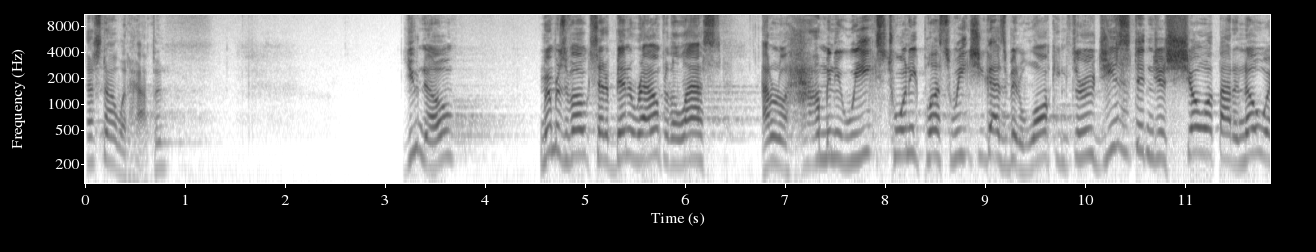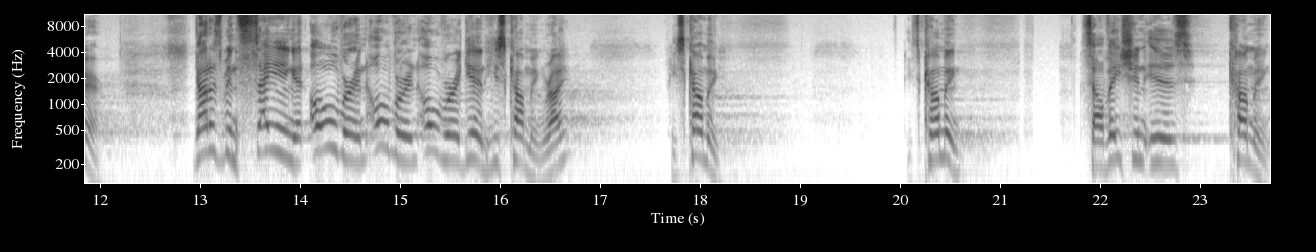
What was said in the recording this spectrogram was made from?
That's not what happened. You know, members of Oaks that have been around for the last, I don't know how many weeks, 20 plus weeks you guys have been walking through. Jesus didn't just show up out of nowhere. God has been saying it over and over and over again. He's coming, right? He's coming. He's coming. Salvation is coming.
